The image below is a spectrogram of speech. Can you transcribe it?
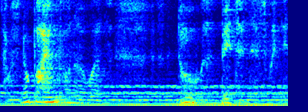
There was no bile upon her words, no bitterness within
